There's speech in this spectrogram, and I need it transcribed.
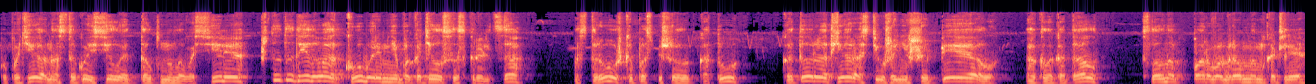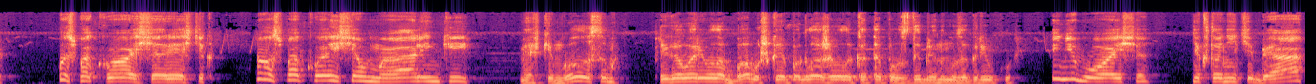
По пути она с такой силой оттолкнула Василия, что тот едва кубарем не покатился с крыльца, а старушка поспешила к коту, который от ярости уже не шипел, а клокотал, словно пар в огромном котле. «Успокойся, Арестик, успокойся, маленький!» Мягким голосом приговаривала бабушка и поглаживала кота по вздыбленному загривку. «И не бойся, никто ни тебя,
